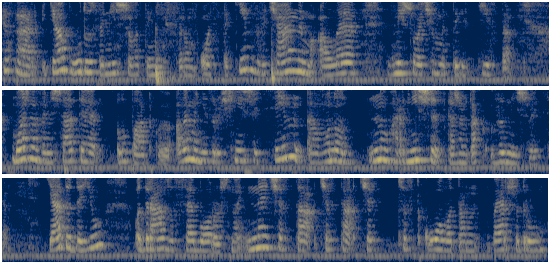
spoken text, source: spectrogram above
Тепер я буду замішувати міксером ось таким звичайним, але змішувачами тіста. Можна замішати лопаткою, але мені зручніше цим, воно ну, гарніше, скажімо так, вимішується. Я додаю одразу все борошно, не часта, часта, част, частково там першу, другу,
